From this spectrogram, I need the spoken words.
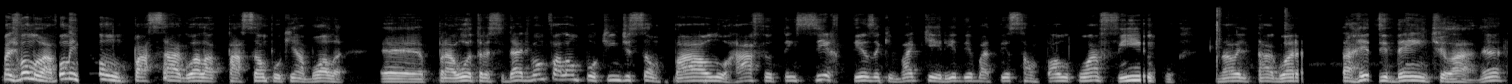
Mas vamos lá, vamos então passar agora, passar um pouquinho a bola é, para outra cidade. Vamos falar um pouquinho de São Paulo. Rafa, eu tenho certeza que vai querer debater São Paulo com afinco. Afinal, ele está agora tá residente lá, né?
